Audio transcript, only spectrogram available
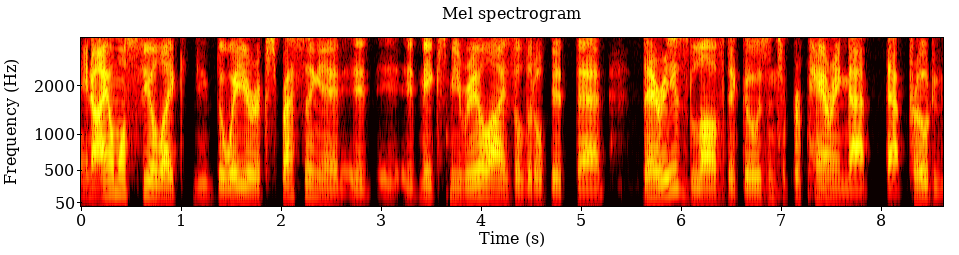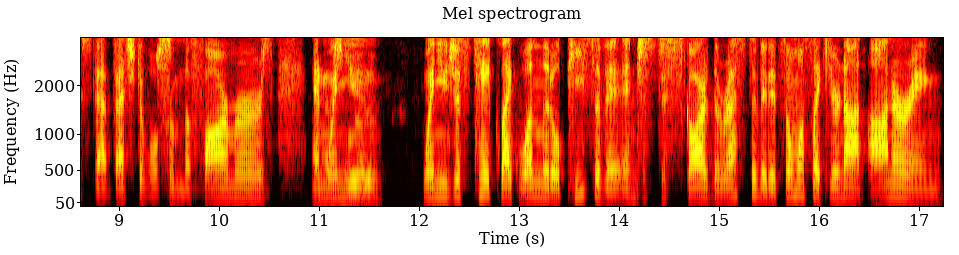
you know, I almost feel like the way you're expressing it, it, it makes me realize a little bit that there is love that goes into preparing that, that produce, that vegetable from the farmers. And Absolutely. when you, when you just take like one little piece of it and just discard the rest of it, it's almost like you're not honoring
